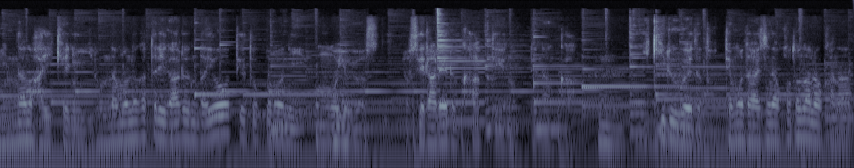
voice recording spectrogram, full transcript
みんなの背景にいろんな物語があるんだよっていうところに思いを寄せられるかっていうのってなんかうん。生きる上でとっても大事なことなのかなっ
